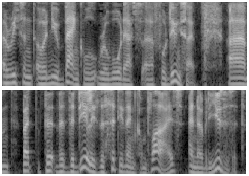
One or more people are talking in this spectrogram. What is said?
a recent or a new bank will reward us uh, for doing so. Um, but the, the, the deal is the city then complies and nobody uses it.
